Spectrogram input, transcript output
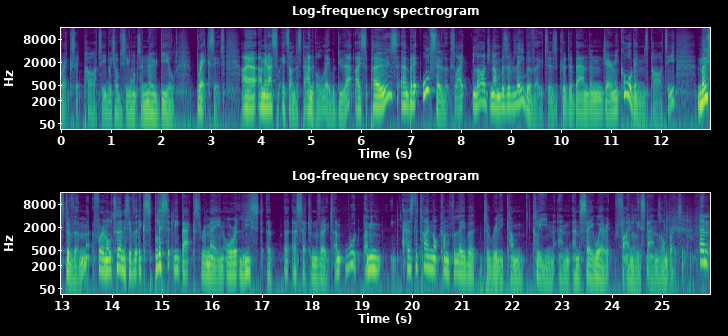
Brexit party, which obviously wants a no deal Brexit. Uh, I mean, I, it's understandable they would do that, I suppose, um, but it also looks like large numbers of Labour voters could abandon Jeremy Corbyn's party, most of them for an alternative that explicitly backs Remain or at least a a, second vote. Um, would, I mean, has the time not come for Labour to really come clean and, and say where it finally stands on Brexit? Um,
